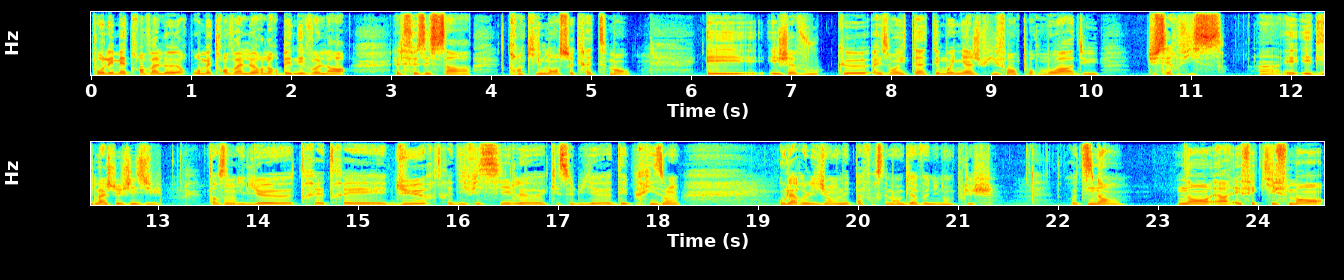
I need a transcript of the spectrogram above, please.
pour les mettre en valeur, pour mettre en valeur leur bénévolat. Elles faisaient ça tranquillement, secrètement. Et, j'avoue qu'elles ont été un témoignage vivant pour moi du, du service hein, et, de l'image de Jésus. Dans un mm. milieu euh, très très dur, très difficile, euh, qui est celui des prisons, où la religion n'est pas forcément bienvenue non plus. Non, non, effectivement.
